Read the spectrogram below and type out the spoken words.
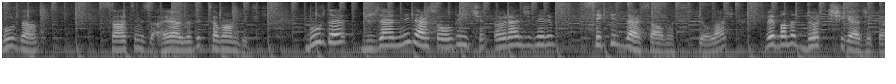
Buradan saatimizi ayarladık, tamam dedik. Burada düzenli ders olduğu için öğrencilerim 8 ders almak istiyorlar ve bana 4 kişi gelecekler.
